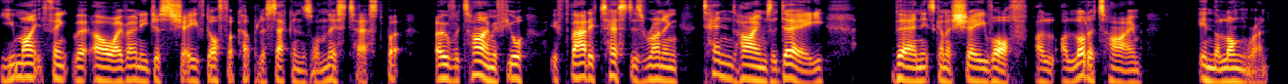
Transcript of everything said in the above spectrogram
You might think that oh, I've only just shaved off a couple of seconds on this test, but over time if you're if that test is running 10 times a day, then it's going to shave off a, a lot of time in the long run.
